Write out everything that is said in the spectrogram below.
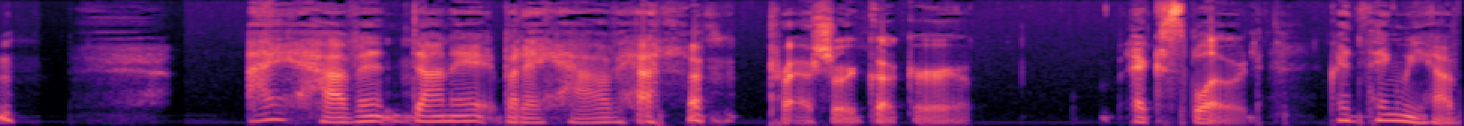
I haven't done it, but I have had a pressure cooker explode. Good thing we have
